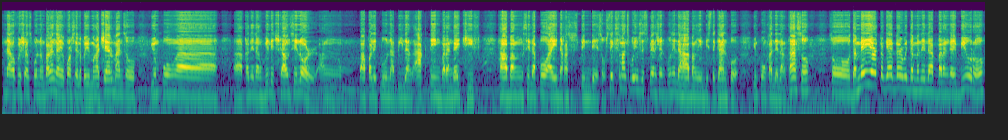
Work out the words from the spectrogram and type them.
na officials po ng barangay. Of course, sila po yung mga chairman. So, yung pong uh, uh, kanilang village councilor ang papalit muna bilang acting barangay chief habang sila po ay nakasuspinde. So 6 months po yung suspension po nila habang imbestigahan po yung pong kanilang kaso. So the mayor together with the Manila Barangay Bureau,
